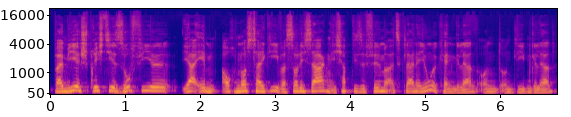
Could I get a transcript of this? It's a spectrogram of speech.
bei mir spricht hier so viel, ja eben auch Nostalgie. Was soll ich sagen? Ich habe diese Filme als kleiner Junge kennengelernt und, und lieben gelernt.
